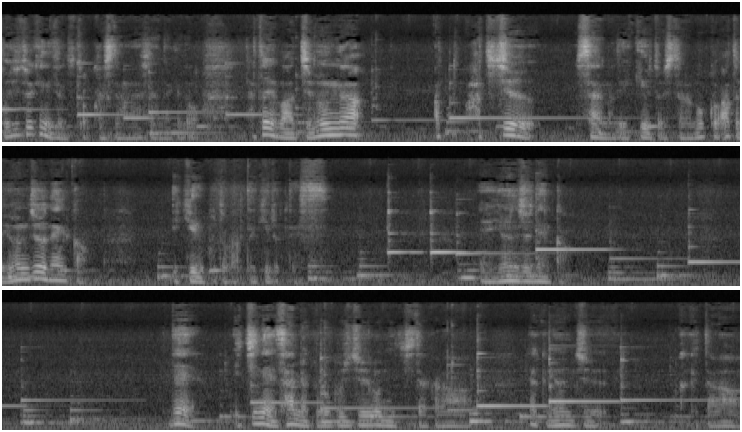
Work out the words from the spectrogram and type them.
そういう時にちょっとおかしな話なんだけど例えば自分があと80歳まで生きるとしたら僕はあと40年間生きることができるんです。えー、40年間で1年365日だから約40かけたら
